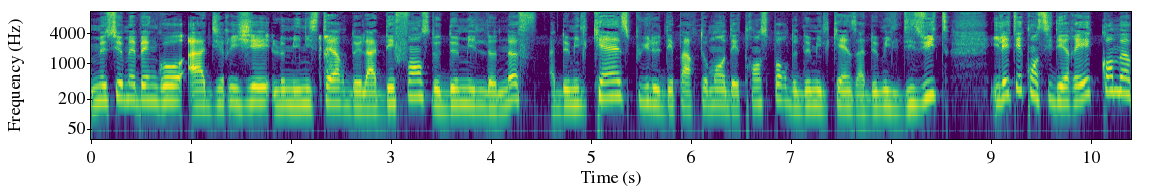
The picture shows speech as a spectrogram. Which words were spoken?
Monsieur Mebengo a dirigé le ministère de la Défense de 2009 à 2015, puis le département des Transports de 2015 à 2018. Il était considéré comme un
